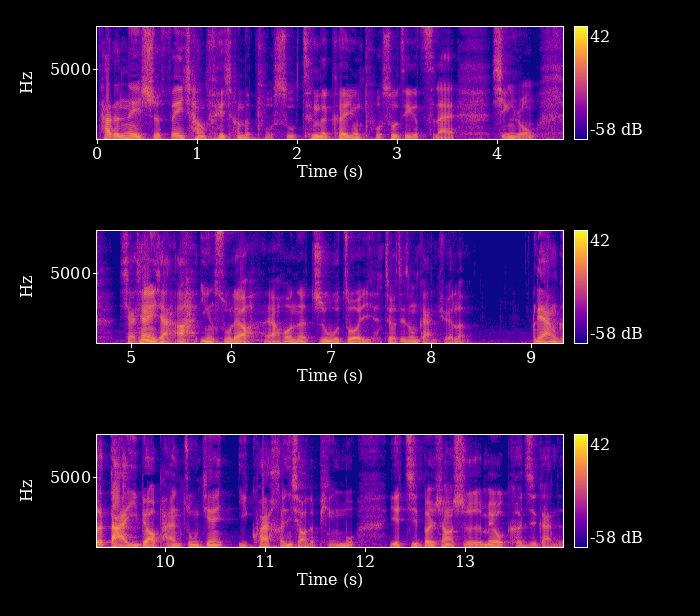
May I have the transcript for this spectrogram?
它的内饰非常非常的朴素，真的可以用朴素这个词来形容。想象一下啊，硬塑料，然后呢织物座椅，就这种感觉了。两个大仪表盘中间一块很小的屏幕，也基本上是没有科技感的。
